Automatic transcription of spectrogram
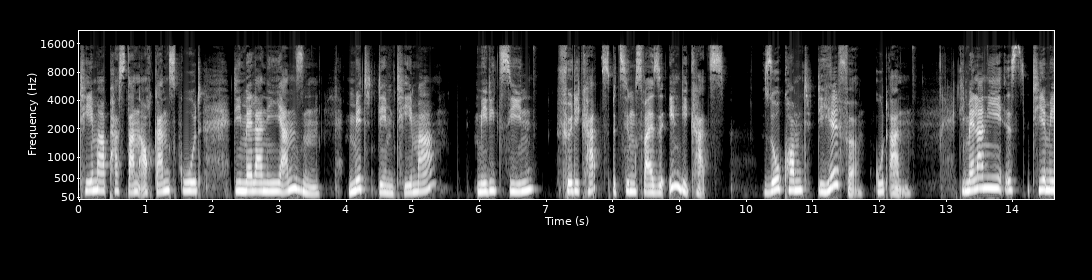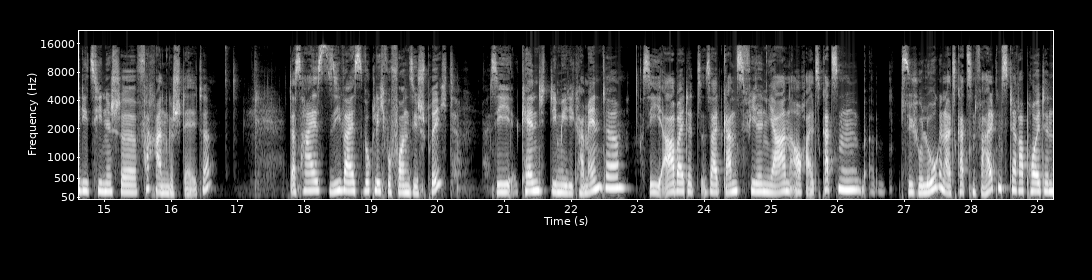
Thema passt dann auch ganz gut die Melanie Jansen mit dem Thema Medizin für die Katz beziehungsweise in die Katz. So kommt die Hilfe gut an. Die Melanie ist tiermedizinische Fachangestellte. Das heißt, sie weiß wirklich, wovon sie spricht. Sie kennt die Medikamente. Sie arbeitet seit ganz vielen Jahren auch als Katzenpsychologin, als Katzenverhaltenstherapeutin,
